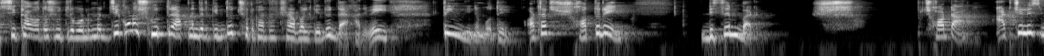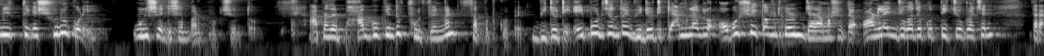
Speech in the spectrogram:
শিক্ষাগত সূত্রে বলুন বা যে কোনো সূত্রে আপনাদের কিন্তু ছোটোখাটো ট্রাভেল কিন্তু দেখা দেবে। এই তিন দিনের মধ্যে, অর্থাৎ সতেরোই ডিসেম্বর ছটা আটচল্লিশ মিনিট থেকে শুরু করে উনিশে ডিসেম্বর পর্যন্ত। আপনাদের ভাগ্য কিন্তু ফুলফিলমেন্ট সাপোর্ট করবে। ভিডিওটি এই পর্যন্ত ভিডিওটি কেমন লাগল অবশ্যই কমেন্ট করুন। যারা আমার সাথে অনলাইন যোগাযোগ করতে ইচ্ছুক রয়েছেন, তারা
